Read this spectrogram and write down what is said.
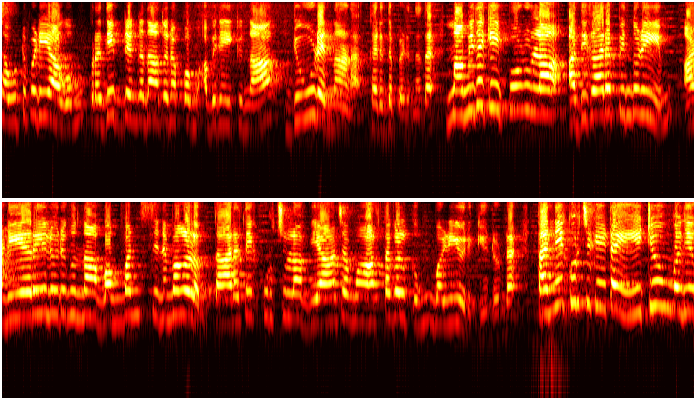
ചവിട്ടുപടിയാകും പ്രദീപ് രംഗനാഥനൊപ്പം അഭിനയിക്കുന്ന ഡ്യൂഡ് എന്നാണ് കരുതപ്പെടുന്നത്. മമിതയ്ക്ക് ഇപ്പോഴുള്ള അധികാര പിന്തുണയും അണിയറയിൽ ഒരുങ്ങുന്ന വമ്പൻ സിനിമകളും താരത്തെക്കുറിച്ചുള്ള വ്യാജ വാർത്തകൾക്കും വഴിയൊരുക്കിയിട്ടുണ്ട്. തന്നെക്കുറിച്ച് കേട്ട ഏറ്റവും വലിയ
